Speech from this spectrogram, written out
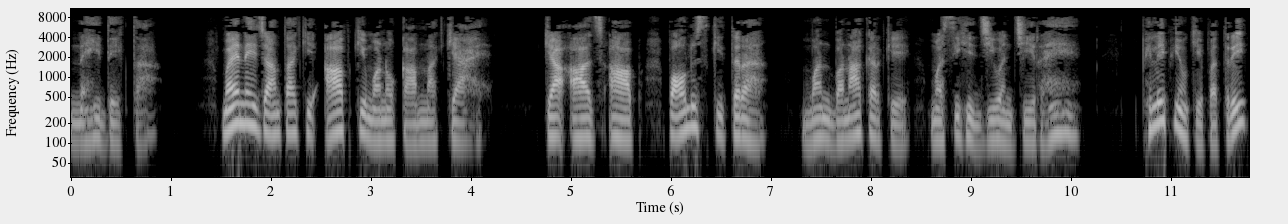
नहीं देखता। मैं नहीं जानता कि आपकी मनोकामना क्या है। क्या आज आप पॉलिस की तरह मन बना करके मसीही जीवन जी रहे हैं? फिलिपियों की पत्री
